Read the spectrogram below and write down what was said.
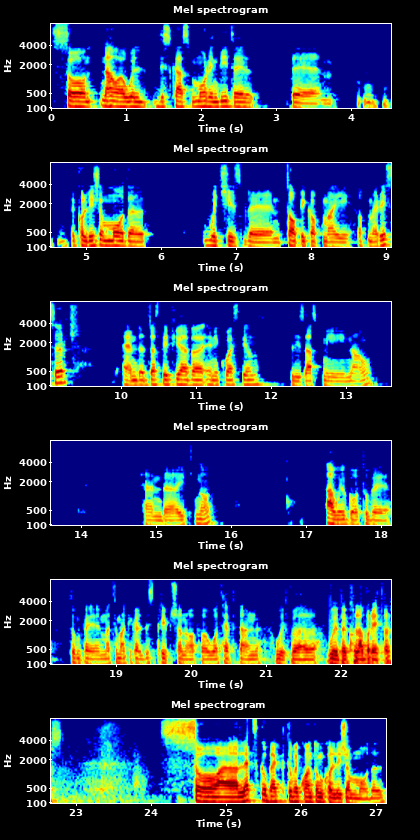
So now I will discuss more in detail the, um, the collision model, which is the topic of my of my research. And uh, just if you have uh, any questions, please ask me now. And uh, if not, I will go to the to the mathematical description of what I've done with with the collaborators. So uh, let's go back to the quantum collision model.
